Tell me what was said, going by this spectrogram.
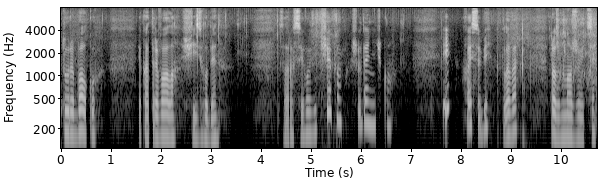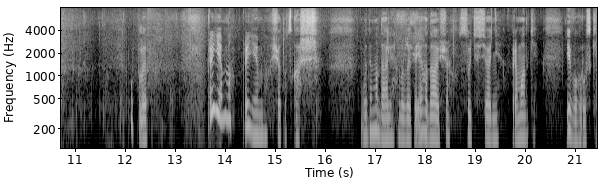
ту рибалку, яка тривала 6 годин. Зараз його відчепимо швиденько. І хай собі пливе, розмножується. Уплив. Приємно, приємно, що тут скажеш. Будемо далі ловити. Я гадаю, що суть сьогодні в приманки і в огрузки.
